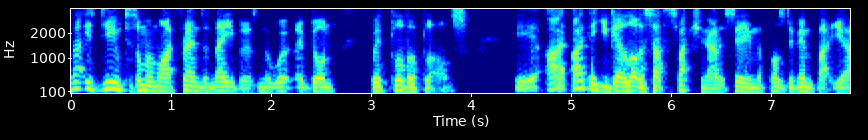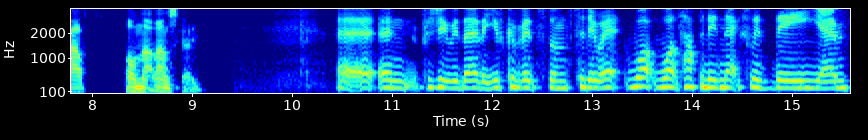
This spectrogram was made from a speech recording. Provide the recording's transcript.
That is due to some of my friends and neighbours and the work they've done with plover plots. Yeah, I, I think you get a lot of satisfaction out of seeing the positive impact you have on that landscape uh, and presumably there that you've convinced them to do it. What what's happening next with the um,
